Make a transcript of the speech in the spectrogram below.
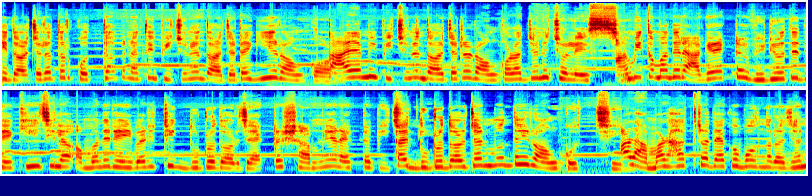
এই দরজাটা তোর করতে হবে না, তুই পিছনের দরজাটা গিয়ে রং কর। তাই আমি পিছনের দরজাটা রং করার জন্য চলে এসেছি। আমি তোমাদের আগের একটা ভিডিওতে দেখিয়েছিলাম, আমাদের এই বাড়ি ঠিক দুটো দরজা, একটা সামনে আর একটা পিছনে। দুটো দরজার মধ্যেই রং করছি। আর আমার হাতটা দেখো বন্ধুরা, যেন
